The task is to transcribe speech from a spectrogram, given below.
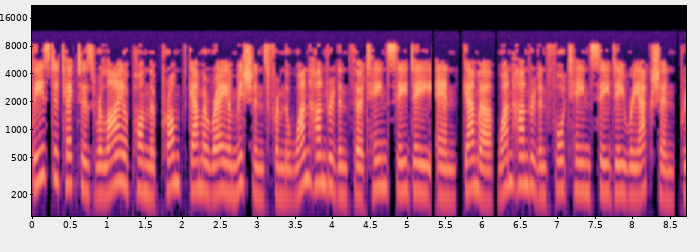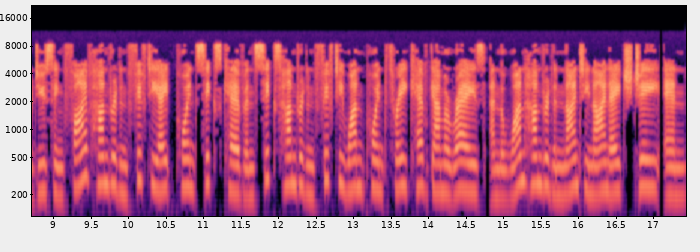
These detectors rely upon the prompt gamma-ray emissions from the 113 CD N gamma 114 CD reaction producing 558.6 keV and 651.3 keV gamma rays and the 199 Hg N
